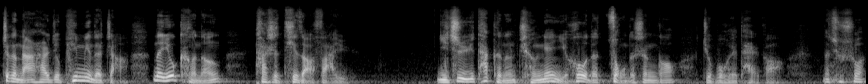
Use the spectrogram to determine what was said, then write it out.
这个男孩就拼命的长，那有可能他是提早发育，以至于他可能成年以后的总的身高就不会太高。那就说，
